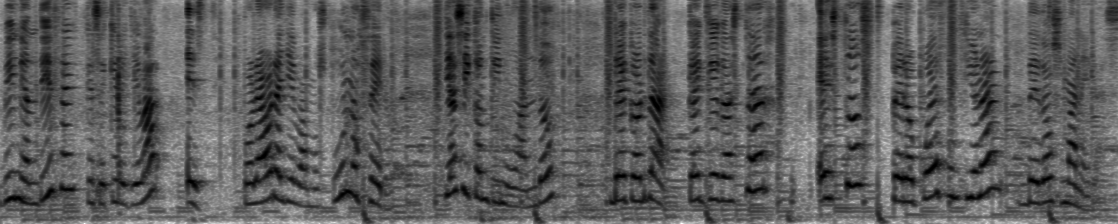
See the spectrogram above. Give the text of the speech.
Minion dice que se quiere llevar este. Por ahora llevamos 1-0. Y así continuando, recordad que hay que gastar estos, pero puede funcionar de dos maneras.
